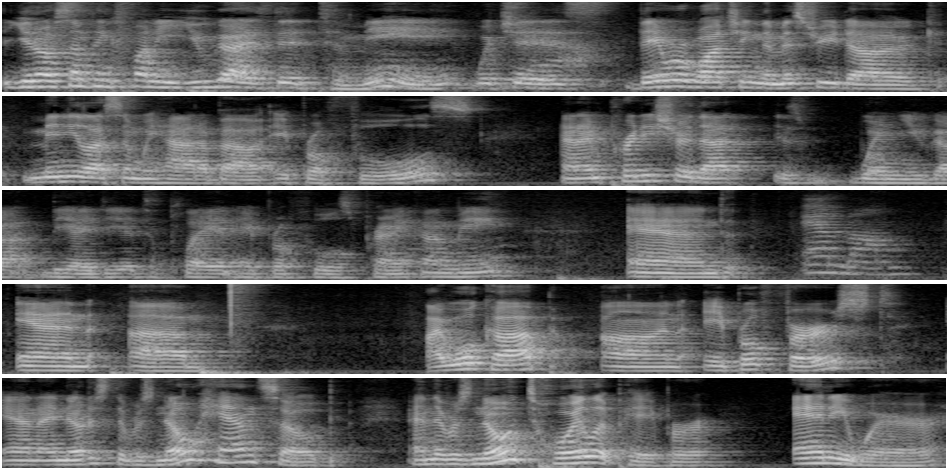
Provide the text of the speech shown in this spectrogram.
you know something funny you guys did to me, which is they were watching the Mystery Doug mini lesson we had about April Fools, and I'm pretty sure that is when you got the idea to play an April Fool's prank on me, and And mom. and um, I woke up on April 1st and I noticed there was no hand soap and there was no toilet paper anywhere.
